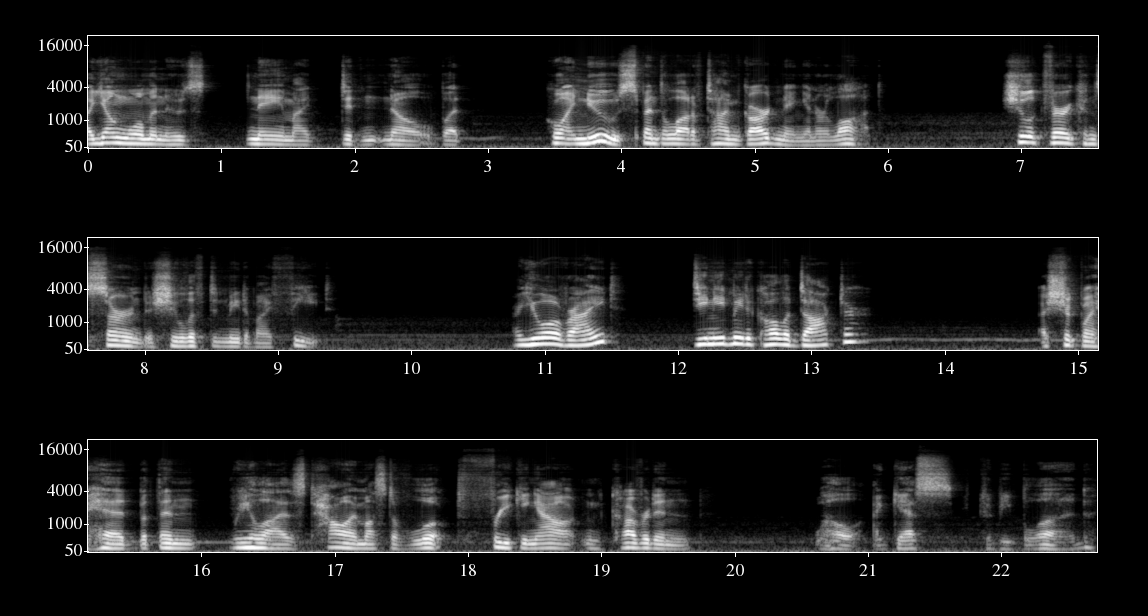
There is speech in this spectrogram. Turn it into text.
a young woman whose name I didn't know, but who I knew spent a lot of time gardening in her lot. She looked very concerned as she lifted me to my feet. Are you all right? Do you need me to call a doctor? I shook my head, but then realized how I must have looked, freaking out and covered in, well, I guess it could be blood.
